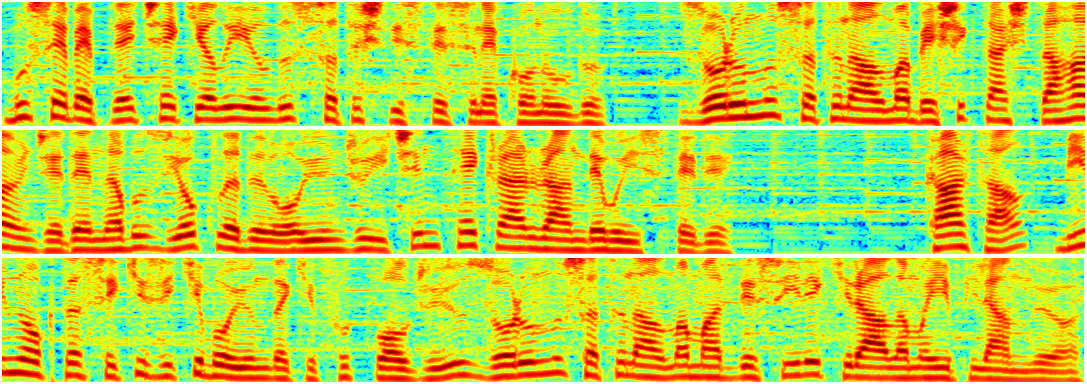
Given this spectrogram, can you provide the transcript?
Bu sebeple Çekyalı Yıldız satış listesine konuldu. Zorunlu satın alma Beşiktaş daha önce de nabız yokladığı oyuncu için tekrar randevu istedi. Kartal, 1.82 boyundaki futbolcuyu zorunlu satın alma maddesiyle kiralamayı planlıyor.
